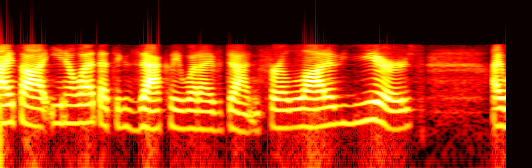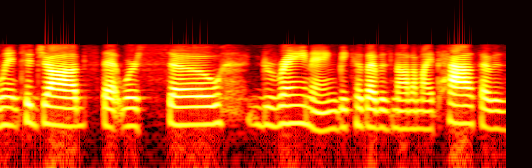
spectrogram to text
I thought, you know what? That's exactly what I've done. For a lot of years, I went to jobs that were so draining because I was not on my path. I was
